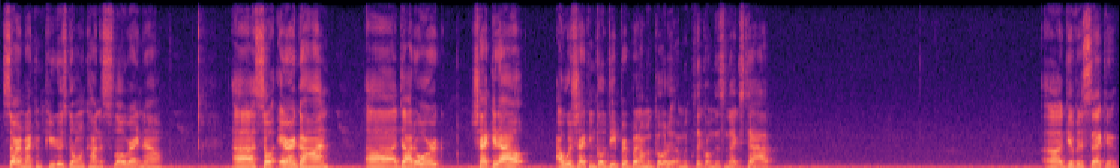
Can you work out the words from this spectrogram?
Sorry, my computer's going kind of slow right now. Uh, so Aragon.org, uh, check it out. I wish I can go deeper, but I'm gonna go to I'm gonna click on this next tab. Uh, give it a second.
